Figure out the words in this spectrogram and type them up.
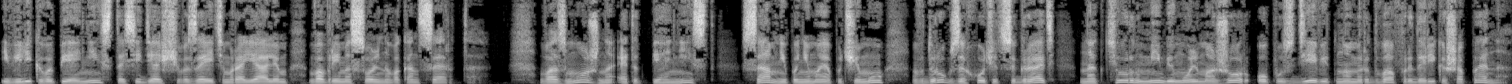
и великого пианиста, сидящего за этим роялем во время сольного концерта. Возможно, этот пианист, сам не понимая почему, вдруг захочет сыграть ноктюрн ми-бемоль-мажор опус 9 номер 2 Фредерика Шопена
